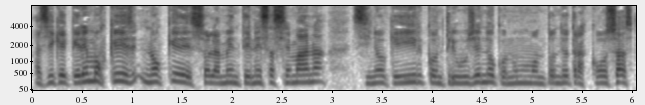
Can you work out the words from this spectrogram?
Así que queremos que no quede solamente en esa semana, sino que ir contribuyendo con un montón de otras cosas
